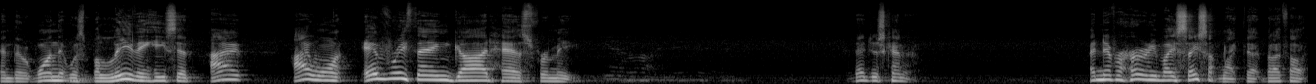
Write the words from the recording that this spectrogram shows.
And the one that was believing, he said, I, I want everything God has for me. And that just kind of I'd never heard anybody say something like that, but I thought,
